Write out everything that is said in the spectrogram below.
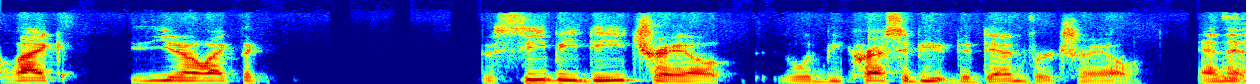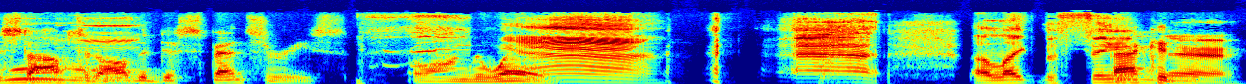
like you know, like the the CBD trail would be Crested Butte to Denver Trail, and it stops at all the dispensaries along the way. Yeah. Ah, I like the theme could- there.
